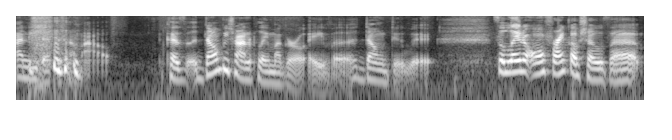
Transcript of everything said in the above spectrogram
I need that to come out. Because don't be trying to play my girl Ava. Don't do it. So later on, Franco shows up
